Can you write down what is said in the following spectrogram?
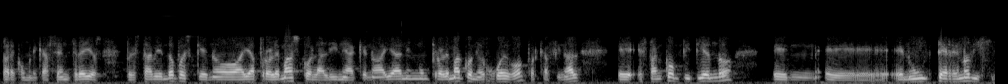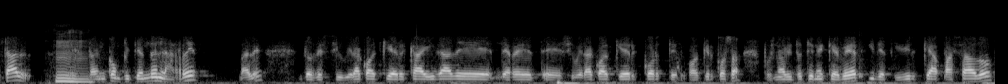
para comunicarse entre ellos, pero está viendo pues que no haya problemas con la línea, que no haya ningún problema con el juego, porque al final eh, están compitiendo en, en un terreno digital, mm. están compitiendo en la red, ¿vale? Entonces, si hubiera cualquier caída de, red, eh, si hubiera cualquier corte, cualquier cosa, pues un árbitro tiene que ver y decidir qué ha pasado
